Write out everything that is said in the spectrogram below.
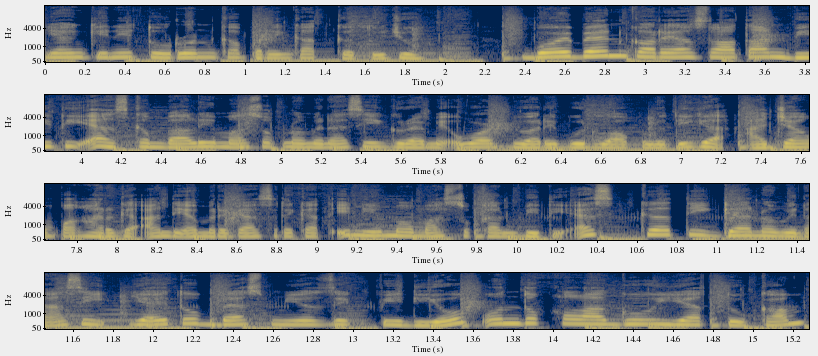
yang kini turun ke peringkat ke-7. Boyband Korea Selatan BTS kembali masuk nominasi Grammy Award 2023. Ajang penghargaan di Amerika Serikat ini memasukkan BTS ke tiga nominasi, yaitu Best Music Video untuk lagu Yet to Come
